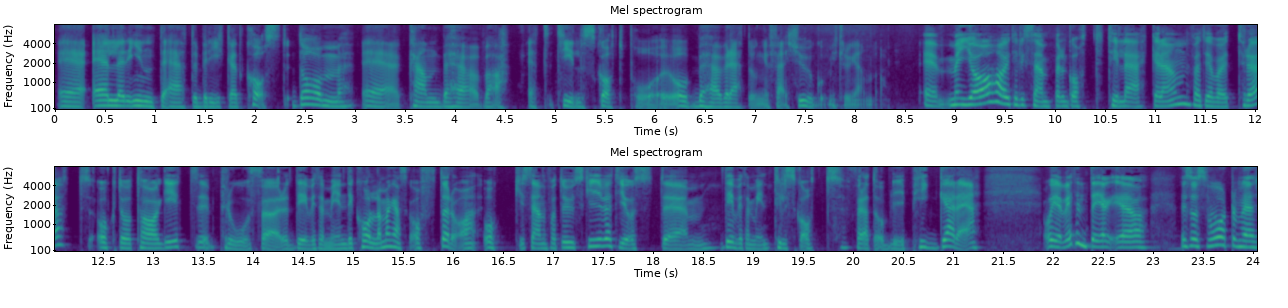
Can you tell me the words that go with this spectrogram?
eh, eller inte äter berikad kost, de eh, kan behöva ett tillskott på och behöver äta ungefär 20 mikrogram. Då. Eh, men jag har ju till exempel gått till läkaren för att jag varit trött och då tagit prov för D-vitamin. Det kollar man ganska ofta då och sen fått utskrivet just eh, D-vitamintillskott för att då bli piggare. Och jag vet inte, jag, jag, det är så svårt om jag,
